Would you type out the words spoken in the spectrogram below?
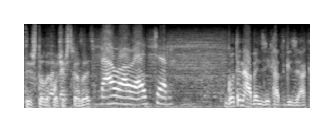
Ты что-то хочешь сказать? Добрый вечер. Guten Abend, sie hat gesagt.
